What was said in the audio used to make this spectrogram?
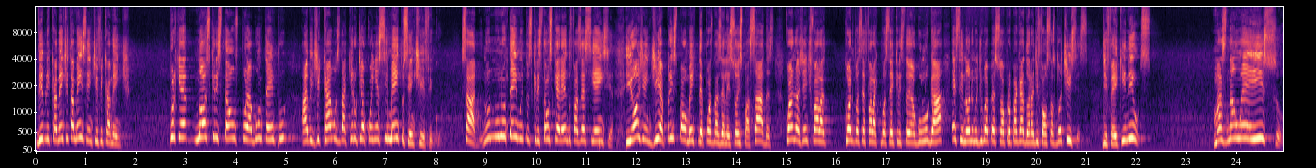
biblicamente e também cientificamente. Porque nós cristãos, por algum tempo, abdicamos daquilo que é o conhecimento científico. Sabe, não, não tem muitos cristãos querendo fazer ciência. E hoje em dia, principalmente depois das eleições passadas, quando a gente fala, quando você fala que você é cristão em algum lugar, é sinônimo de uma pessoa propagadora de falsas notícias, de fake news. Mas não é isso.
